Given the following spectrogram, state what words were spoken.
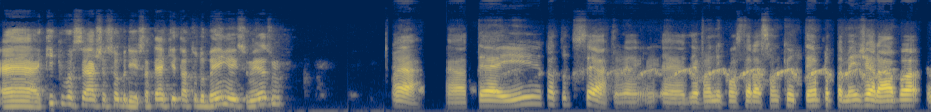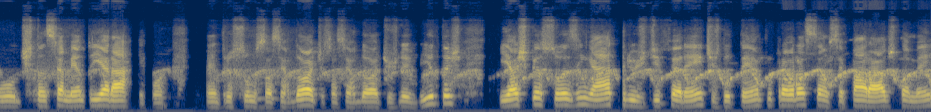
É, o que, que você acha sobre isso? Até aqui está tudo bem? É isso mesmo? É, até aí está tudo certo, né? É, levando em consideração que o templo também gerava o distanciamento hierárquico entre o sumo sacerdote, o sacerdote, os levitas e as pessoas em átrios diferentes do templo para oração, separados também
